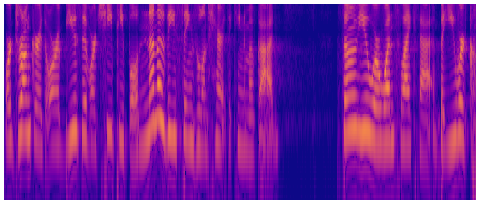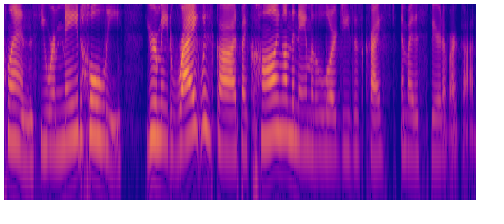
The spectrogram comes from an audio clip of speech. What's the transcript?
or drunkards or abusive or cheat people, none of these things will inherit the kingdom of God. Some of you were once like that, but you were cleansed. You were made holy. You were made right with God by calling on the name of the Lord Jesus Christ and by the Spirit of our God.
